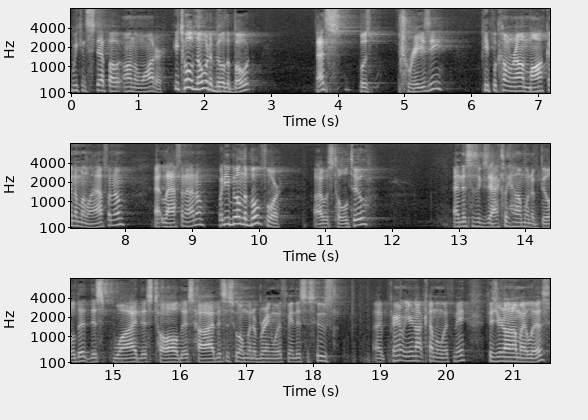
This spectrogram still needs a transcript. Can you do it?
we can step out on the water. He told Noah to build a boat. That was crazy. People come around mocking him and laughing him, at laughing at him. What are you building the boat for? I was told to and this is exactly how I'm going to build it this wide, this tall, this high. This is who I'm going to bring with me. This is who's. Apparently, you're not coming with me because you're not on my list.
